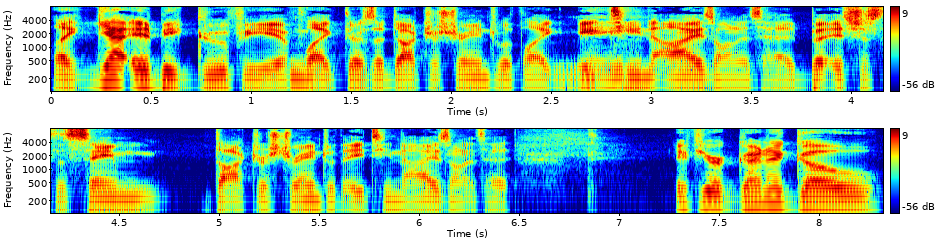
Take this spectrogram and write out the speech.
Like, yeah, it'd be goofy Mm. if like there's a Doctor Strange with like 18 eyes on his head, but it's just the same Doctor Strange with 18 eyes on his head. If you're gonna go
